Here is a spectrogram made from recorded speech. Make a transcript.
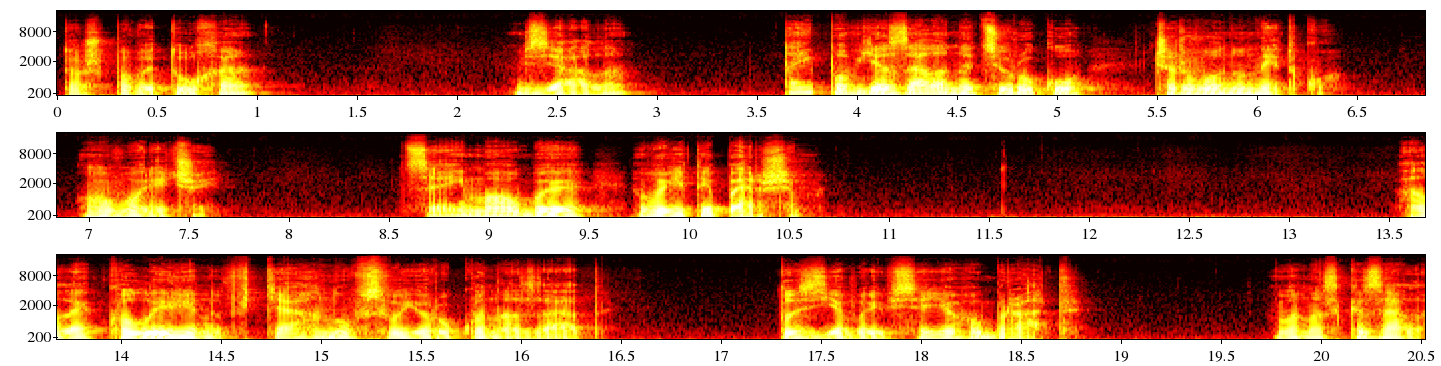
Тож повитуха взяла та й пов'язала на цю руку червону нитку, говорячи, цей мав би вийти першим. Але коли він втягнув свою руку назад, то з'явився його брат. Вона сказала:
